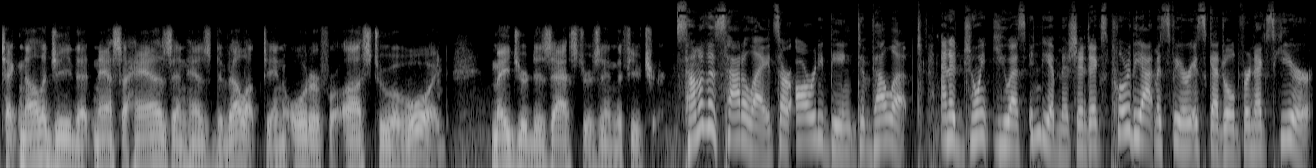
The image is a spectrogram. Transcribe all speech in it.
technology that NASA has and has developed in order for us to avoid major disasters in the future. Some of the satellites are already being developed, and a joint U.S. India mission to explore the atmosphere is scheduled for next year.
